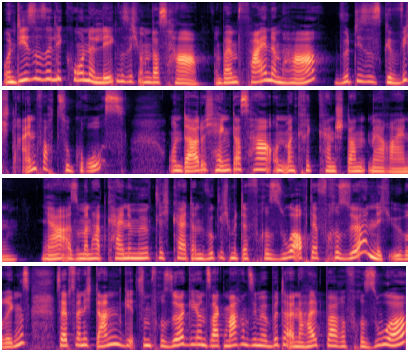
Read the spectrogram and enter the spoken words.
Und diese Silikone legen sich um das Haar. Und beim feinen Haar wird dieses Gewicht einfach zu groß und dadurch hängt das Haar und man kriegt keinen Stand mehr rein. Ja, also man hat keine Möglichkeit dann wirklich mit der Frisur, auch der Friseur nicht übrigens. Selbst wenn ich dann zum Friseur gehe und sage, machen Sie mir bitte eine haltbare Frisur,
